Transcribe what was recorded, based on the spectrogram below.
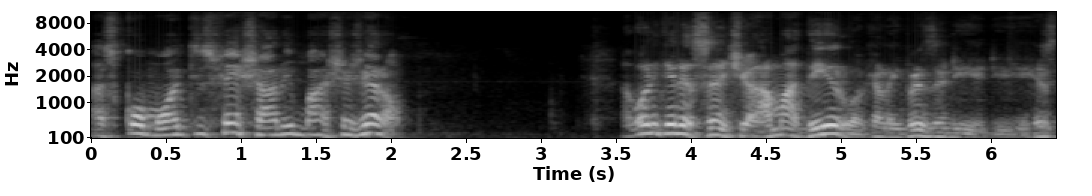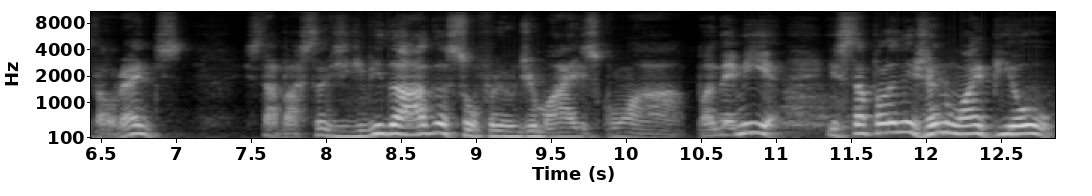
As commodities fecharam em baixa geral. Agora interessante, a Madeiro, aquela empresa de, de restaurantes, está bastante endividada, sofreu demais com a pandemia, está planejando um IPO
